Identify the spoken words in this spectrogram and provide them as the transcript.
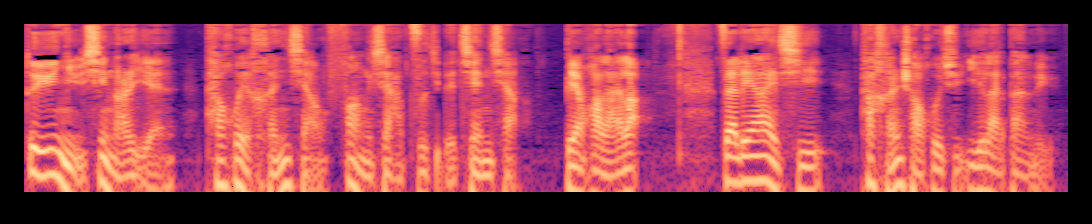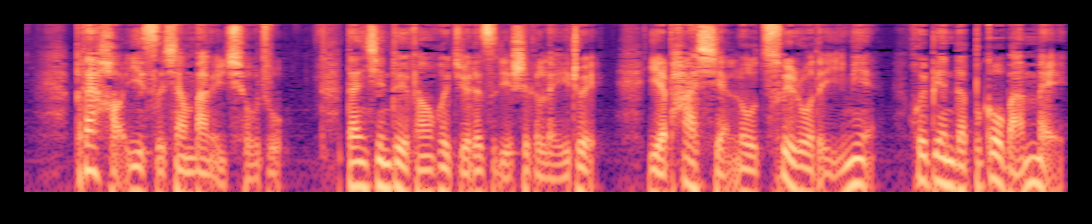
对于女性而言，他会很想放下自己的坚强。变化来了，在恋爱期，他很少会去依赖伴侣，不太好意思向伴侣求助，担心对方会觉得自己是个累赘，也怕显露脆弱的一面会变得不够完美，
